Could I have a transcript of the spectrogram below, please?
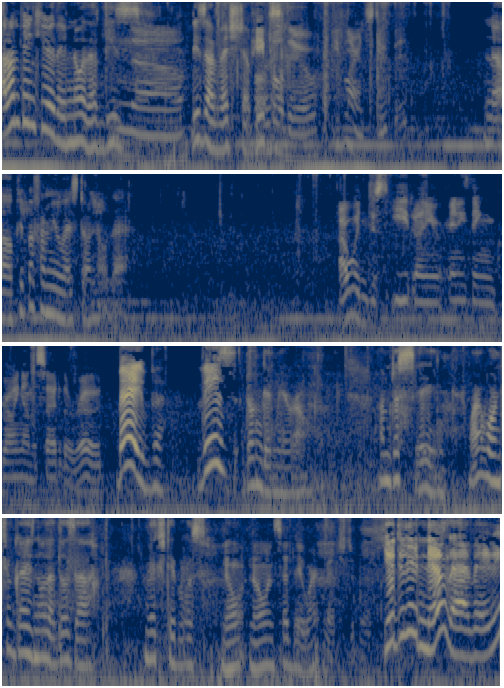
I don't think here they know that these No, these are vegetables. people do. People aren't stupid. No, people from US don't know that. I wouldn't just eat any anything growing on the side of the road. Babe, these don't get me wrong. I'm just saying. Why won't you guys know that those are vegetables? No, no one said they weren't vegetables. You didn't know that, baby.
